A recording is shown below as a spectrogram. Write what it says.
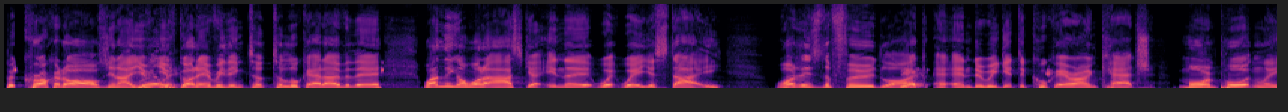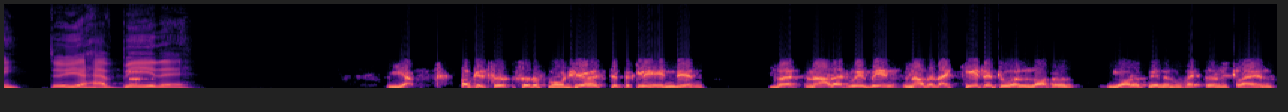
But crocodiles, you know, you've, Really? you've got everything to, to look at over there. One thing I want to ask you in the where, where you stay, what is the food like, A- and do we get to cook our own catch? More importantly, do you have beer there? Yeah. Okay. So, so the food here is typically Indian, but now that we've been, now that I cater to a lot of European and Western clients,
